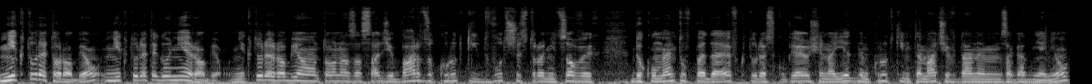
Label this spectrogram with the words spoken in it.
Niektóre to robią, niektóre tego nie robią. Niektóre robią to na zasadzie bardzo bardzo krótkich, dwu, trzystronicowych dokumentów PDF, które skupiają się na jednym krótkim temacie w danym zagadnieniu,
